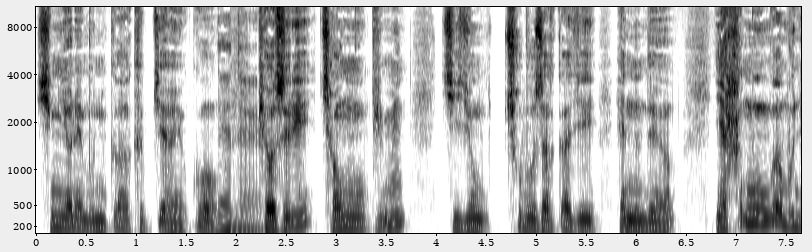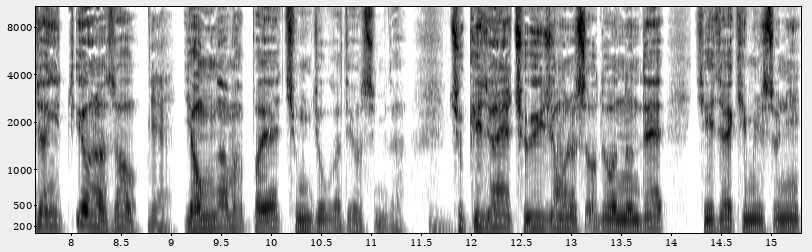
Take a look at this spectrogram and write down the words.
식년의 문과 급제하였고 네네. 벼슬이 정우피민 지중 추부사까지 했는데요. 이 학문과 문장이 뛰어나서 예. 영남 학파의 증조가 되었습니다. 죽기 전에 조의조문을 써두었는데 제자 김일손이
